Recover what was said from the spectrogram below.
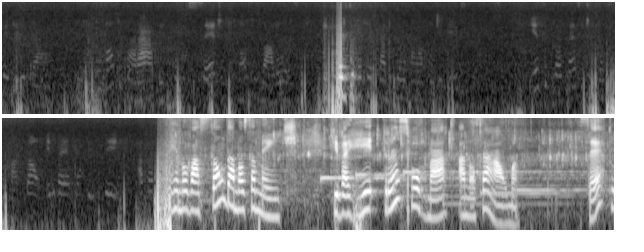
personalidade o nosso caráter, como sede dos nossos valores, deve ser renovação da nossa mente, que vai transformar a nossa alma, certo?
